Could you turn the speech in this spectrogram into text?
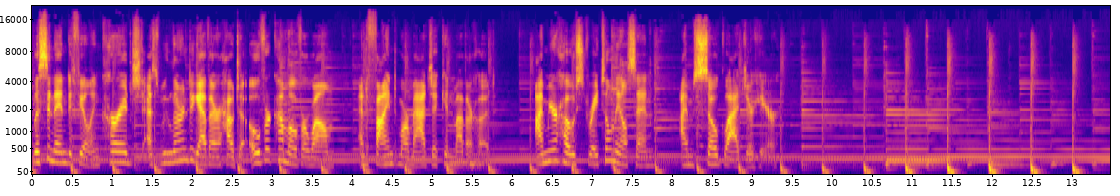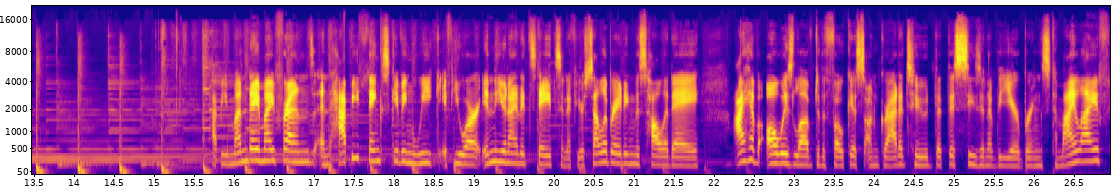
Listen in to feel encouraged as we learn together how to overcome overwhelm and find more magic in motherhood. I'm your host, Rachel Nielsen. I'm so glad you're here. Happy Monday, my friends, and happy Thanksgiving week if you are in the United States and if you're celebrating this holiday. I have always loved the focus on gratitude that this season of the year brings to my life.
